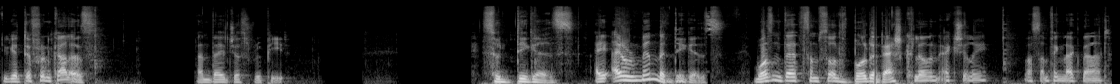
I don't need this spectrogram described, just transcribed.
you get different colors, and they just repeat. So Diggers, I, I remember Diggers. Wasn't that some sort of Boulder Dash clone, actually? Or something like that?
